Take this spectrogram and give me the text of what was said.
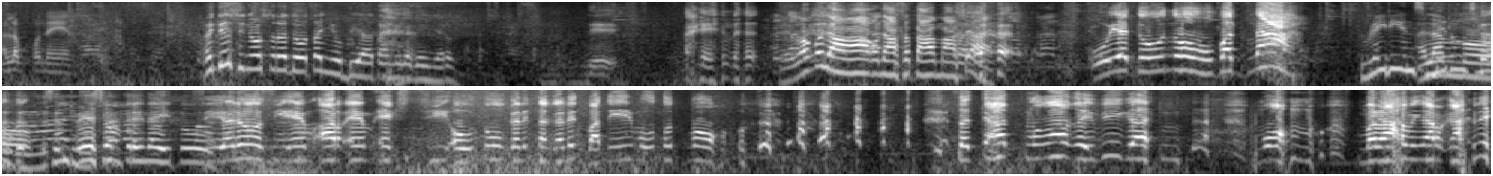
Alam ko na yan. Ay, hindi, si Nostra Dota, newbie yata ang nilagay niya ron. Di. Ayun na. Ewan ko lang kung nasa tama siya. Kuya Duno, hubad na! Radiant's Alam mo, attack. 3 na ito. Si ano, si MRMXGO2, galit na galit, batiin mo utot mo. Sa chat, mga kaibigan, mukhang maraming arkane,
